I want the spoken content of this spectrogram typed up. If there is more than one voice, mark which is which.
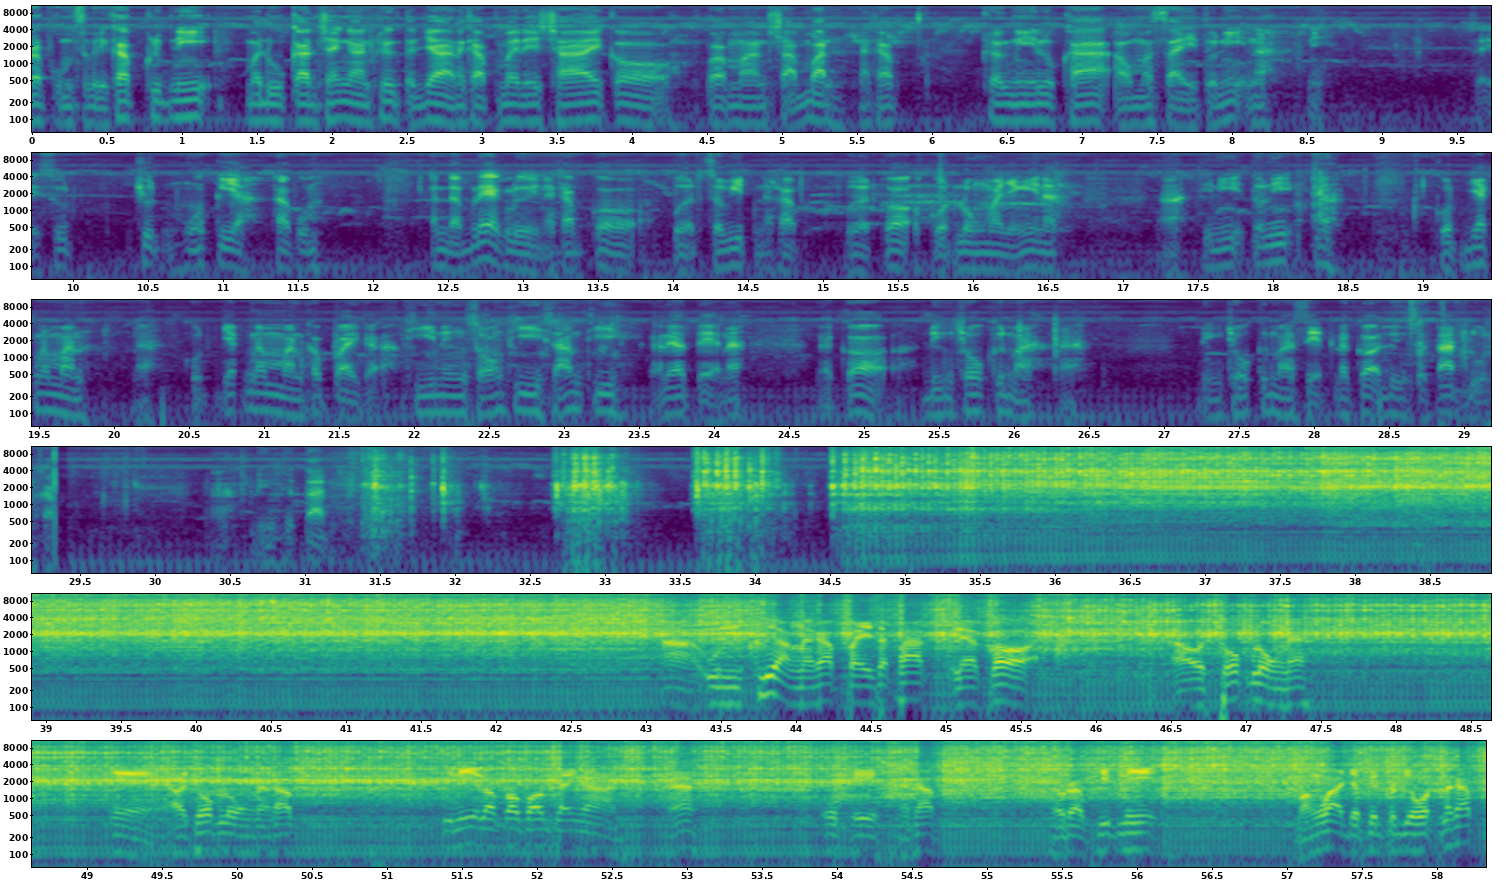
Speaker 1: ครับผมสวัสดีครับคลิปนี้มาดูการใช้งานเครื่องตัดหญ้านะครับ ไม่ได้ใช้ก็ประมาณ 3 วันนะครับ เครื่องนี้ลูกค้าเอามาใส่ตัวนี้นะนี่ใส่ชุดชุดหัวเกียร์ครับผมอันดับแรกเลยนะครับ ก็เปิดสวิตช์นะครับ เปิดก็กดลงมาอย่างนี้นะอะทีนี้ตัวนี้นะกดแยกน้ำมันนะกดแยกน้ำมันเข้าไปกับทีหนึ่งสองทีสามทีก็แล้วแต่นะ แล้วก็ดึงโชคขึ้นมานะดึงโชคขึ้นมาเสร็จแล้วก็ดึงสตาร์ทดูนะครับ ดึงสตาร์ทอ่าอุ่นเครื่องนะครับไปสักพักแล้วก็เอาโชคลงนะเนี่ยเอาโชคลงนะครับ ทีนี้เราก็พร้อมใช้งานนะโอเคนะครับสำหรับคลิปนี้หวังว่าจะเป็นประโยชน์นะครับ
